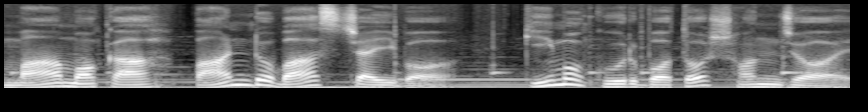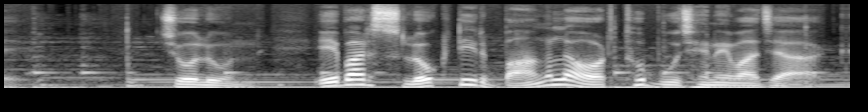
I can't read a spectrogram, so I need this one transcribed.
মা মকাহ পাণ্ডবাশ্চাইব কিম কুর্বত সঞ্জয়। চলুন, এবার শ্লোকটির বাংলা অর্থ বুঝে নেওয়া যাক।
